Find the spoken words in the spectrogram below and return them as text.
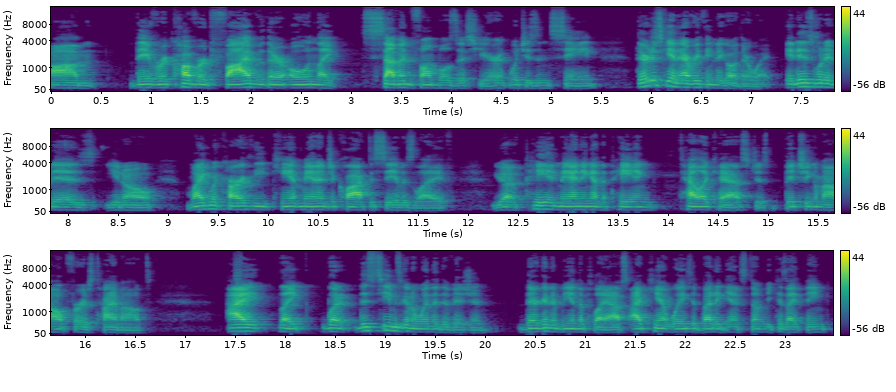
Um, they've recovered five of their own like seven fumbles this year, which is insane. They're just getting everything to go their way. It is what it is. You know, Mike McCarthy can't manage a clock to save his life. You have Peyton Manning on the Peyton telecast just bitching him out for his timeouts. I like what this team is going to win the division. They're going to be in the playoffs. I can't wait to bet against them because I think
